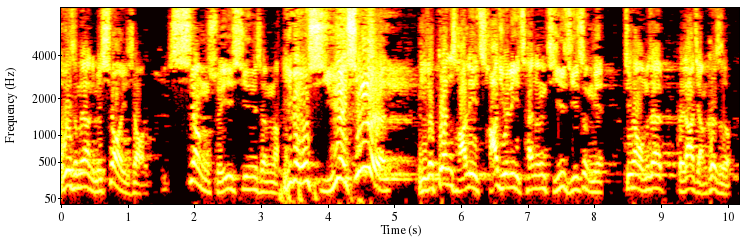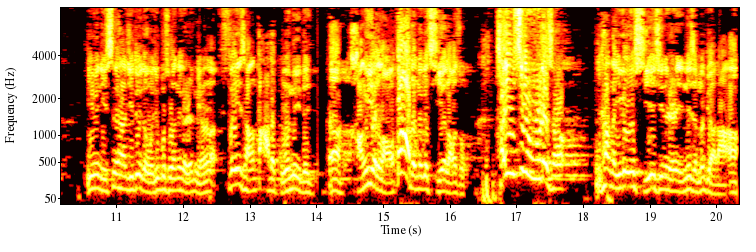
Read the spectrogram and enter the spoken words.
我为什么让你们笑一笑？相随心生啊！一个有喜悦心的人，你的观察力、察觉力才能积极正面。就像我们在北大讲课时，因为你摄像机对的，我就不说那个人名了。非常大的国内的啊，行业老大的那个企业老总，他一进屋的时候，你看看一个有喜悦心的人，人家怎么表达啊？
